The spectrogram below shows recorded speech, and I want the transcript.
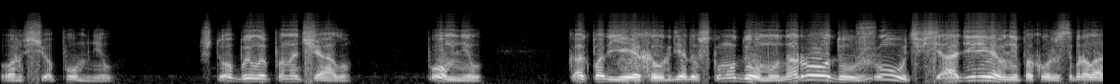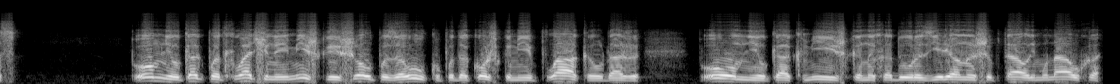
Он все помнил что было поначалу. Помнил, как подъехал к дедовскому дому. Народу, жуть, вся деревня, похоже, собралась. Помнил, как подхваченный Мишкой шел по заулку под окошками и плакал даже. Помнил, как Мишка на ходу разъяренно шептал ему на ухо.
